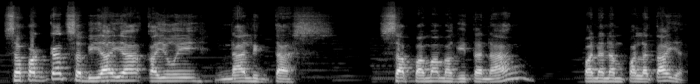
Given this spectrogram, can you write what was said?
Sapagkat sa biyaya kayo'y naligtas sa pamamagitan ng pananampalataya.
